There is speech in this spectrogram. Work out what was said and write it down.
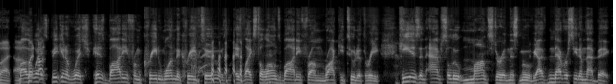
But uh, By the but, way, uh, speaking of which, his body from Creed 1 to Creed 2 is, is like Stallone's body from Rocky 2 to 3. He is an absolute monster in this movie. I've never seen him that big.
